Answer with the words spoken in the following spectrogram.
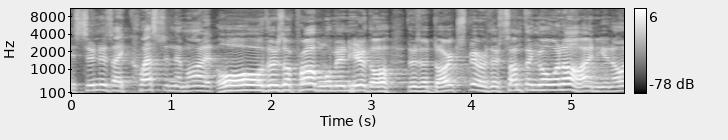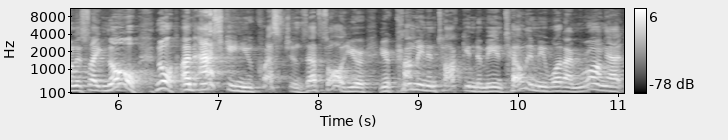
as soon as I question them on it, oh, there's a problem in here, though. There's a dark spirit. There's something going on, you know. And it's like, no, no, I'm asking you questions. That's all. You're, you're coming and talking to me and telling me what I'm wrong at.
